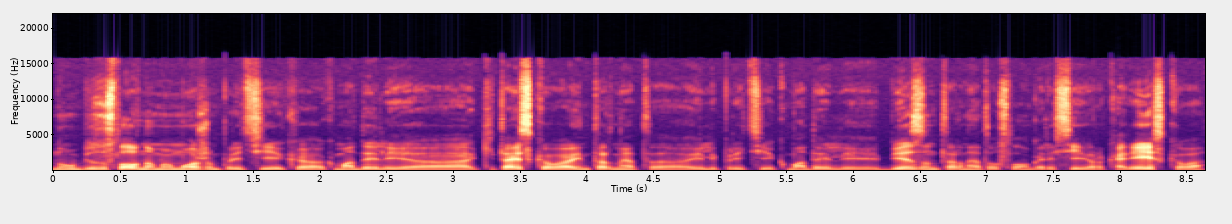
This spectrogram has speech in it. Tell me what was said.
Ну, безусловно, мы можем прийти к, к модели э, китайского интернета или прийти к модели без интернета, условно говоря, северокорейского.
